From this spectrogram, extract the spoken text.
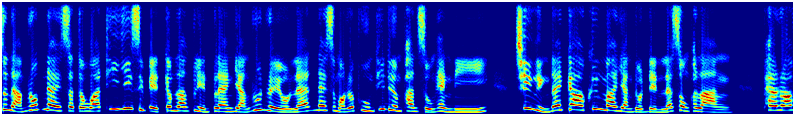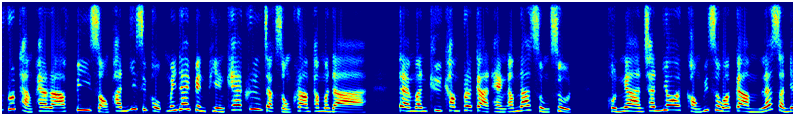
สนามรบในศตวรรษที่ 21 กำลังเปลี่ยนแปลงอย่างรวดเร็ว และในสมรภูมิที่เดิมพันสูงแห่งนี้ ชื่อหนึ่งได้ก้าวขึ้นมาอย่างโดดเด่นและทรงพลัง แพราฟรถถังแพราฟปี 2026 ไม่ได้เป็นเพียงแค่เครื่องจักรสงครามธรรมดา แต่มันคือคำประกาศแห่งอำนาจสูงสุด ผลงานชั้นยอดของวิศวกรรม และสัญ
